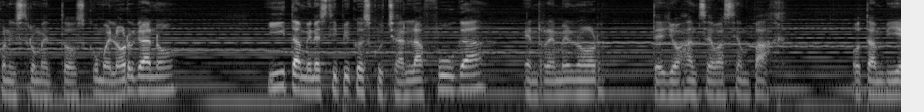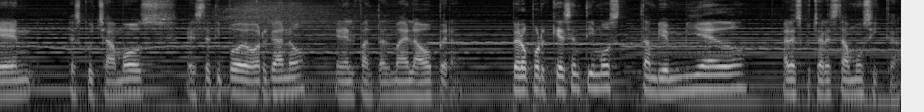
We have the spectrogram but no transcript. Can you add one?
Con instrumentos como el órgano. Y también es típico escuchar la fuga en re menor de Johann Sebastian Bach. O también escuchamos este tipo de órgano en El fantasma de la ópera. Pero ¿por qué sentimos también miedo al escuchar esta música?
